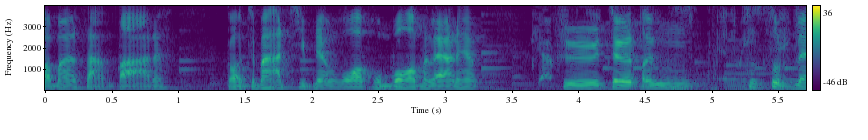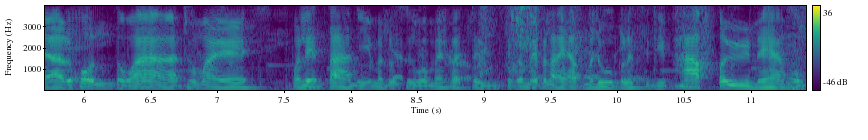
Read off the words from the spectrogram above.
ประมาณ 3 ตานะ ก่อนจะมาอัดคลิปเนี่ยเพราะว่าผมวอร์มมาแล้วนะครับคือเจอตึงสุดๆแล้วทุกคนแต่ว่าทำไมมาเล่นตานี้มันรู้สึกว่าไม่ค่อยตึง แต่ก็ไม่เป็นไรครับมาดูประสิทธิภาพปืนนะครับผม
